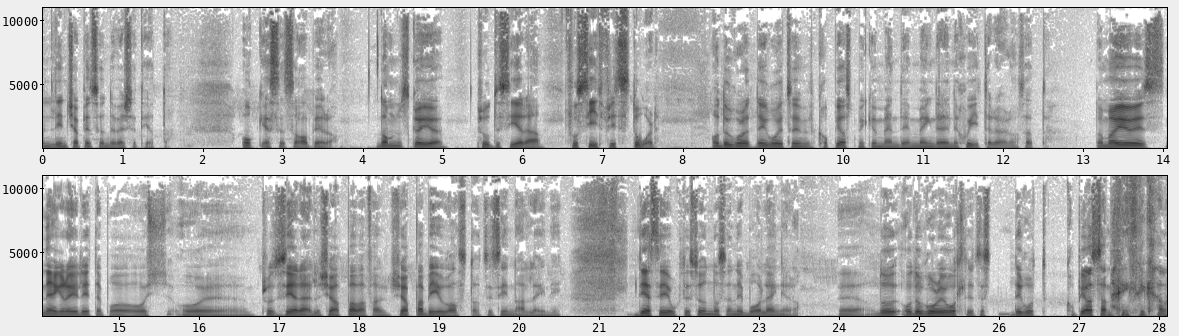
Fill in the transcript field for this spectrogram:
Linköpings universitet då. Och SSAB då. De ska ju producera fossilfritt stål. Och då går det, det går till kopiöst mycket mängder, mängder energi till det där då. Så att de har ju sneglat ju lite på att eh, producera eller köpa varför. Köpa biogas då till sin anläggning. Dels i Oxelösund och sen i Borlänge då. Eh, då. Och då går det åt lite, det går åt kopiösa mängder kan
